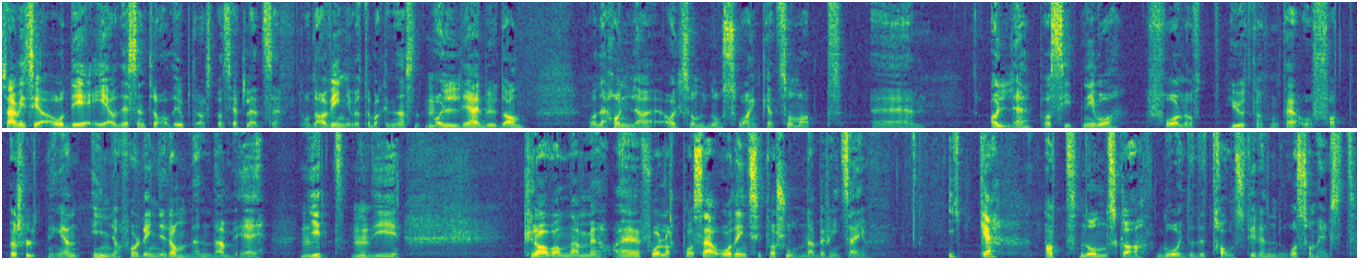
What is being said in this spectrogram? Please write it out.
så jeg vil si, Og det er jo det sentrale i oppdragsbasert ledelse. Og da vinner vi tilbake til nesten mm. alle de her budene. Og det handler altså om noe så enkelt som at eh, alle på sitt nivå får lov i utgangspunktet å fatte beslutningen innenfor den rammen de er mm. gitt. Mm. Mm. De kravene de eh, får lagt på seg, og den situasjonen de befinner seg i. Ikke at noen skal gå inn og detaljstyre noe som helst.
